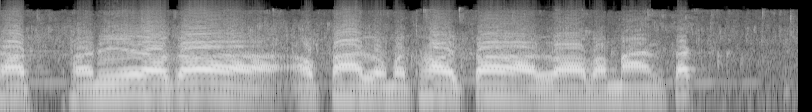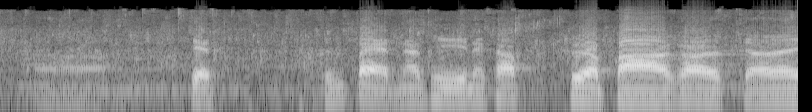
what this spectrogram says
ครับคราวนี้เราก็เอาปลาลงมาทอดก็รอประมาณสักเจ็ดถึงแปดนาทีนะครับ เพื่อปลาก็จะได้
